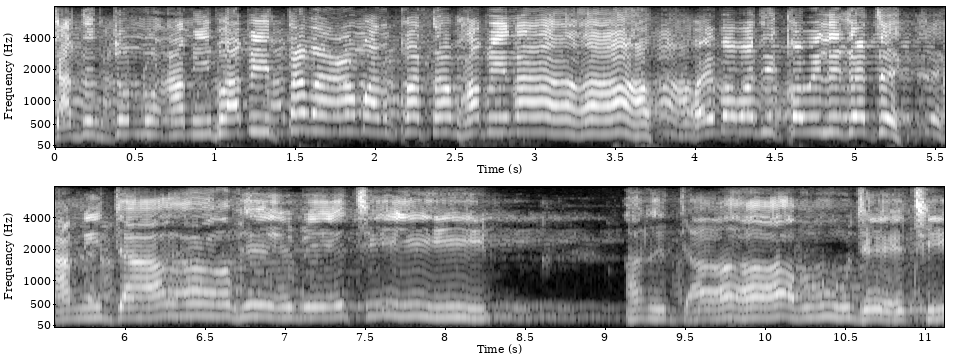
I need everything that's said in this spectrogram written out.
যাদের জন্য আমি ভাবি তারা আমার কথা ভাবে না। ওই বাবাজি কবি লিখেছে, আমি যা ভেবেছি আর যা বুঝেছি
